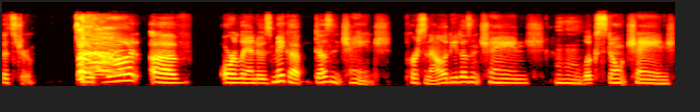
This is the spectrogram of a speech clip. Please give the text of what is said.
that's true. But a lot of Orlando's makeup doesn't change. Personality doesn't change. Mhm, Looks don't change.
